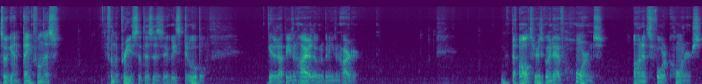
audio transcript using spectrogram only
So again, thankfulness from the priest that this is at least doable. Get it up even higher, that would have been even harder. the altar is going to have horns on its four corners.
